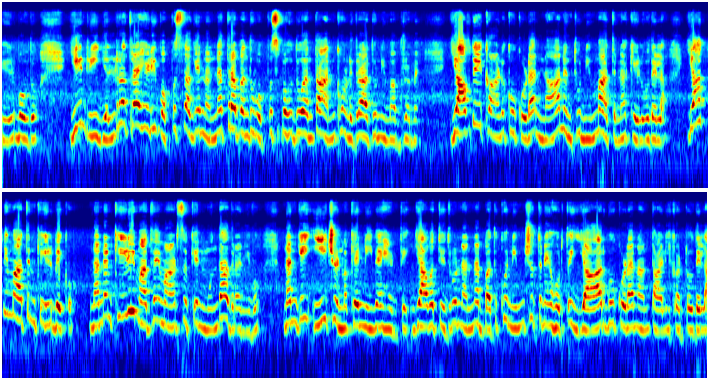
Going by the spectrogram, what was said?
ಹೇಳ್ಬೋದು. ಏನ್ರಿ ಎಲ್ಲರ ಹತ್ರ ಹೇಳಿ ಒಪ್ಪಿಸ್ದಾಗೆ ನನ್ನ ಹತ್ರ ಬಂದು ಒಪ್ಪಿಸ್ಬಹುದು ಅಂತ ಅನ್ಕೊಂಡಿದ್ರೆ ಅದು ನಿಮ್ಮ ಭ್ರಮೆ. ಯಾವುದೇ ಕಾರಣಕ್ಕೂ ಕೂಡ ನಾನಂತೂ ನಿಮ್ಮ ಮಾತನ್ನ ಕೇಳುವುದಿಲ್ಲ. ಯಾಕೆ ನಿಮ್ಮ ಮಾತನ್ನ ಕೇಳಬೇಕು? ನನ್ನನ್ನು ಕೇಳಿ ಮದುವೆ ಮಾಡಿಸೋಕೆ ಮುಂದಾದ್ರೆ ನೀವು? ನನಗೆ ಈ ಜನ್ಮಕ್ಕೆ ನೀವೇ ಹೇಳ್ತಿ ಯಾವತ್ತಿದ್ರು ನನ್ನ ಬದುಕು ನಿಮ್ಮ ಜೊತೆನೇ ಹೊರತು ಯಾರಿಗೂ ಕೂಡ ನಾನು ತಾಳಿ ಕಟ್ಟೋದಿಲ್ಲ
